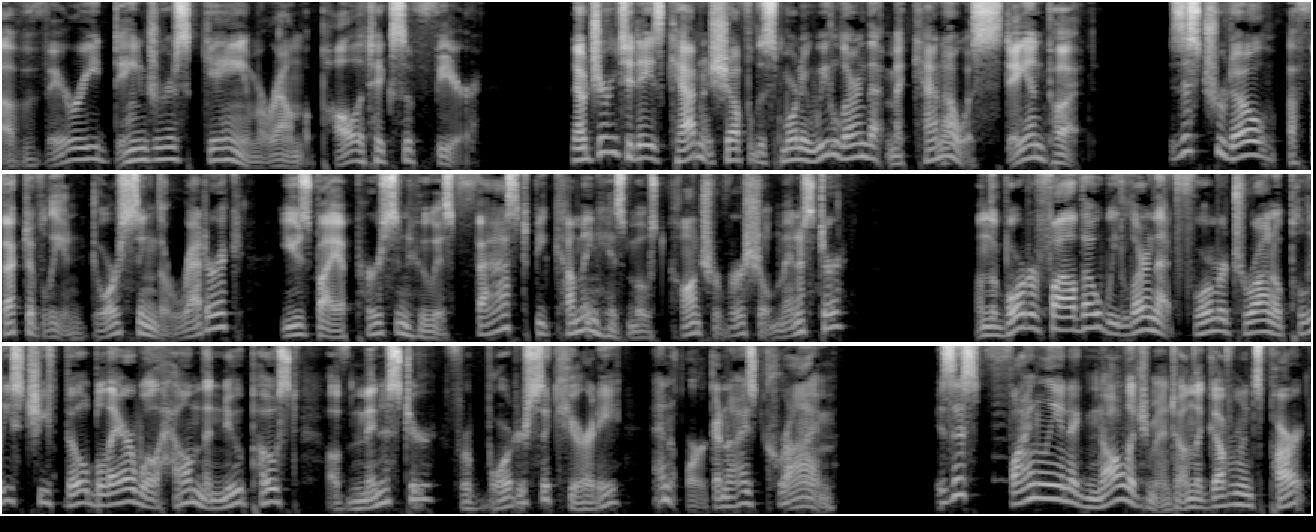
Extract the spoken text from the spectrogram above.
a very dangerous game around the politics of fear. Now, during today's cabinet shuffle this morning, we learned that McKenna was staying put. Is this Trudeau effectively endorsing the rhetoric used by a person who is fast becoming his most controversial minister? On the border file, though, we learn that former Toronto Police Chief Bill Blair will helm the new post of Minister for Border Security and Organized Crime. Is this finally an acknowledgement on the government's part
